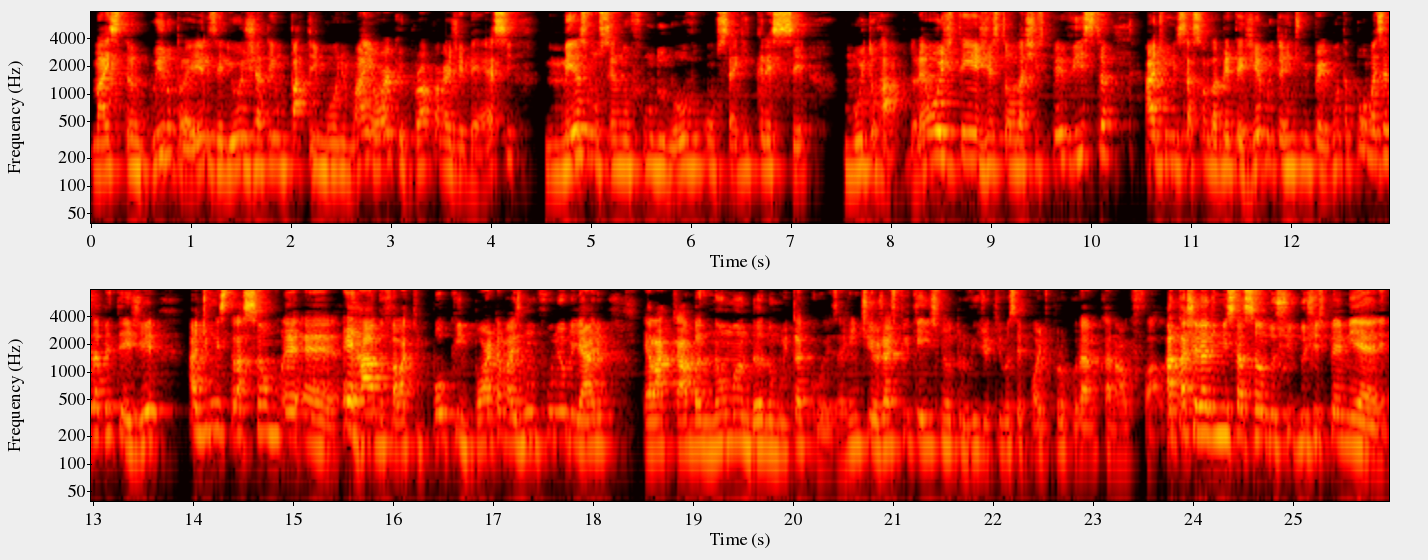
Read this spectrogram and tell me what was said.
mais tranquilo para eles. Ele hoje já tem um patrimônio maior que o próprio HGBS, mesmo sendo um fundo novo, consegue crescer muito rápido. Né? Hoje tem a gestão da XP Vista, a administração da BTG. Muita gente me pergunta, pô, mas é da BTG. Administração é, é errado falar que pouco importa, mas num fundo imobiliário ela acaba não mandando muita coisa. A gente, eu já expliquei isso em outro vídeo aqui, você pode procurar no canal que fala. A taxa de administração do, do XPML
